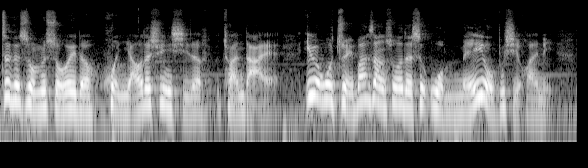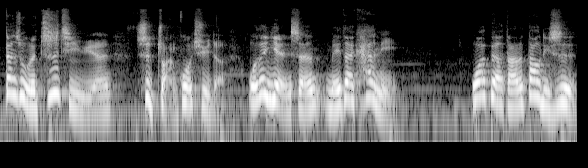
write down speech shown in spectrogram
这个是我们所谓的混淆的讯息的传达，哎，因为我嘴巴上说的是我没有不喜欢你，但是我的肢体语言是转过去的，我的眼神没在看你，我要表达的到底是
